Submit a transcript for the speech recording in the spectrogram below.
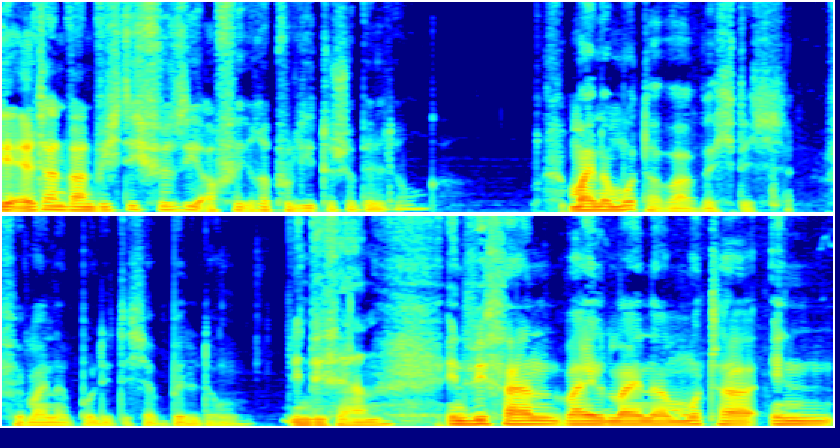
Die Eltern waren wichtig für Sie, auch für Ihre politische Bildung? Meine Mutter war wichtig für meine politische Bildung. Inwiefern? Inwiefern, weil meine Mutter in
